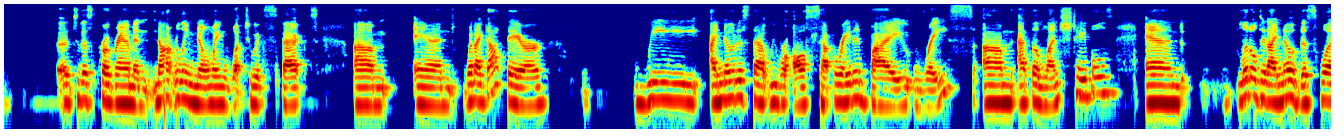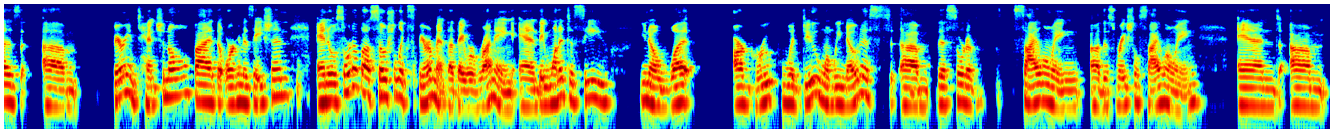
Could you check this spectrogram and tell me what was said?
uh, to this program and not really knowing what to expect. Um, and when I got there, we i noticed that we were all separated by race um, at the lunch tables. And little did i know this was um, very intentional by the organization. And it was sort of a social experiment that they were running. And they wanted to see you know what our group would do when we noticed um, this sort of siloing uh, this racial siloing. And um,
